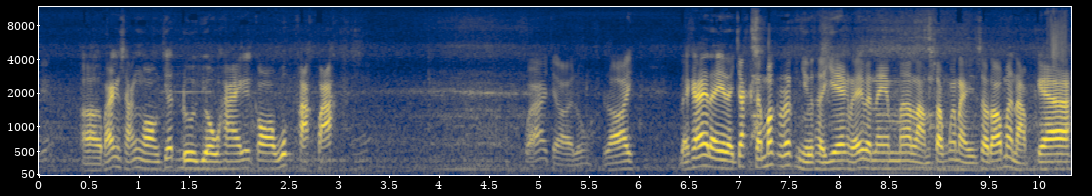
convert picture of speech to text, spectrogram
Chứ. ờ bán sẵn ngon chết đưa vô hai cái co quất phạt phạt quá trời luôn. Rồi đại khái đây là chắc sẽ mất rất nhiều thời gian để anh em à, làm xong cái này, sau đó mới nạp ra.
